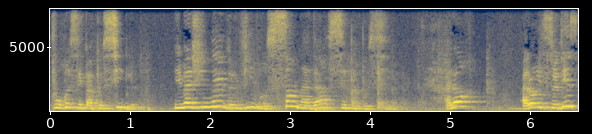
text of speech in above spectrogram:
pour eux, c'est pas possible. Imaginez de vivre sans Nada, c'est pas possible. Alors, ils se disent,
